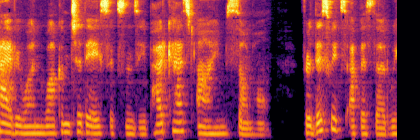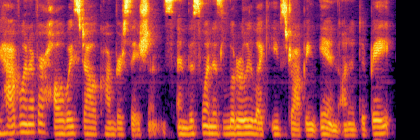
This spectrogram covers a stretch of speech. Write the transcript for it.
Hi, everyone. Welcome to the A16Z podcast. I'm Sonal. For this week's episode, we have one of our hallway style conversations, and this one is literally like eavesdropping in on a debate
